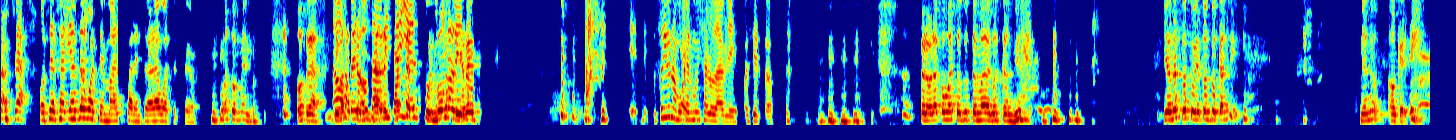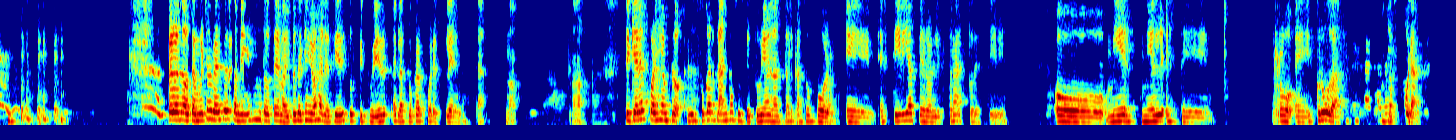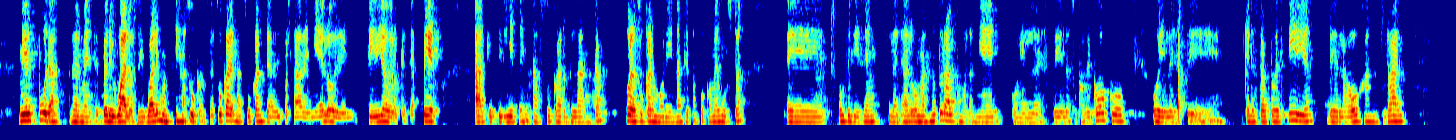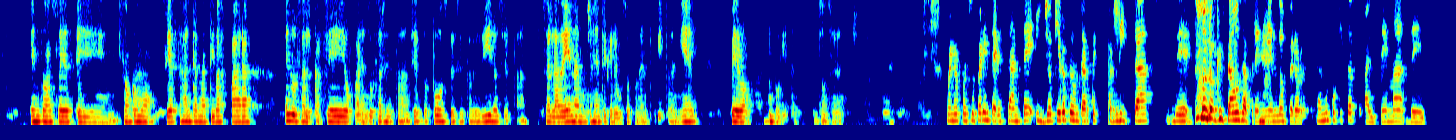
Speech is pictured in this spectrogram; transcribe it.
o sea, o sea, salías de Guatemala para entrar a Guatepeor. Más o menos. O sea, no, pero o sea, ahorita ya es mucho menos. Soy una mujer muy saludable, por cierto. Pero ahora, ¿cómo está tu tema de los candies? ¿Ya no estás comiendo tanto candy? ¿Ya no? Ok. Pero no, o sea, muchas veces también eso es otro tema. Yo pensé que me ibas a decir sustituir el azúcar por esplenda. O sea, no. No. Si quieren, por ejemplo, el azúcar blanca sustituyen en tal caso por eh, stevia, pero el extracto de stevia. O miel, miel este, eh, cruda, o sea, pura. Miel pura, realmente, pero igual, o sea, igual es, es azúcar. O sea, azúcar es azúcar, sea disfrazada de miel o de stevia o de lo que sea. Pero a que utilicen azúcar blanca o el azúcar morena, que tampoco me gusta, eh, utilicen algo más natural como la miel o el, este, el azúcar de coco o el, este, el extracto de stevia de la hoja natural. Entonces, eh, son como ciertas alternativas para endulzar el café o para endulzar cierto postre, cierta bebida, cierta, o sea, la avena, hay mucha gente que le gusta poner un poquito de miel, pero un poquito. Entonces, bueno, pues súper interesante. Y yo quiero preguntarte, Carlita, de todo lo que estamos aprendiendo, pero regresando un poquito al tema de,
